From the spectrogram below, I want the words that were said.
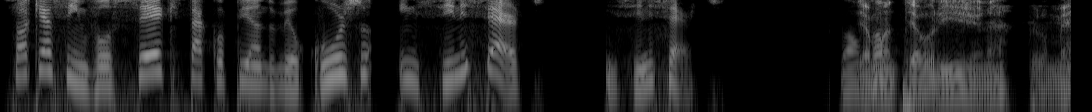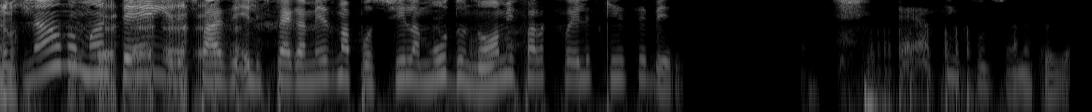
Só que assim, você que está copiando o meu curso, ensine certo. Ensine certo. Bom, Já vamos... manter a origem, né? Pelo menos. Não, não mantém. Eles fazem, eles pegam a mesma apostila, mudam o nome e falam que foi eles que receberam. É assim que funciona essa Zé.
